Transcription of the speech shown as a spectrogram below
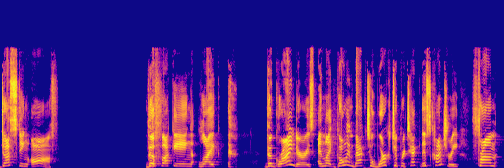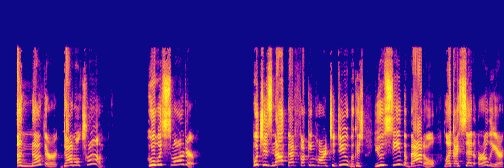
dusting off the fucking like the grinders and like going back to work to protect this country from another Donald Trump. Who was smarter? Which is not that fucking hard to do because you see the battle, like I said earlier,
